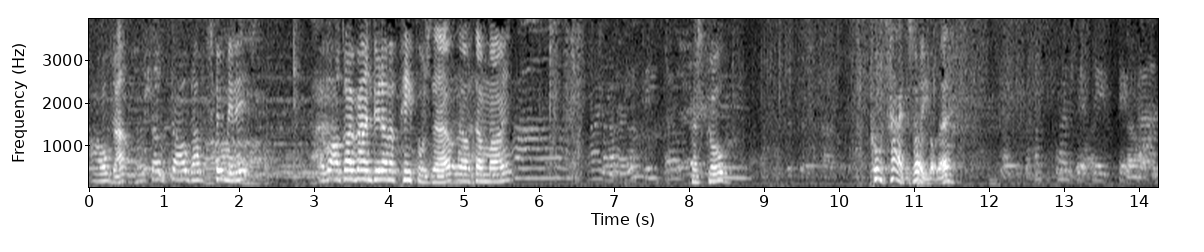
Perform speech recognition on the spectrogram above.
Hold up, hold up, hold up, two minutes. I've got to go around doing other people's now. Now I've done mine. That's cool. Cool tag as well you got there. suppose it'd be a bit bad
